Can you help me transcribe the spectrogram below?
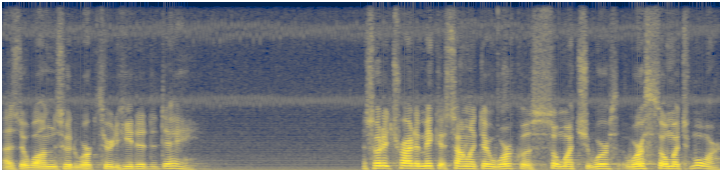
as the ones who had worked through the heat of the day. And so they tried to make it sound like their work was so much worth, worth so much more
